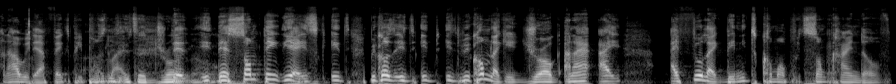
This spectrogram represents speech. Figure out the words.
and how it affects people's lives. it's a drug There- it- there's something, yeah. It's it's because it it it's become like a drug, and I I I feel like they need to come up with some kind of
